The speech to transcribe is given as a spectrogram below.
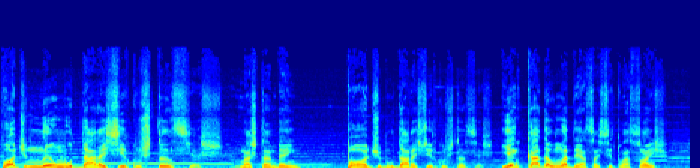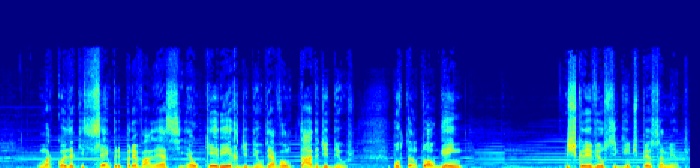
pode não mudar as circunstâncias, mas também pode mudar as circunstâncias. E em cada uma dessas situações, uma coisa que sempre prevalece é o querer de Deus, é a vontade de Deus. Portanto, alguém escreveu o seguinte pensamento:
